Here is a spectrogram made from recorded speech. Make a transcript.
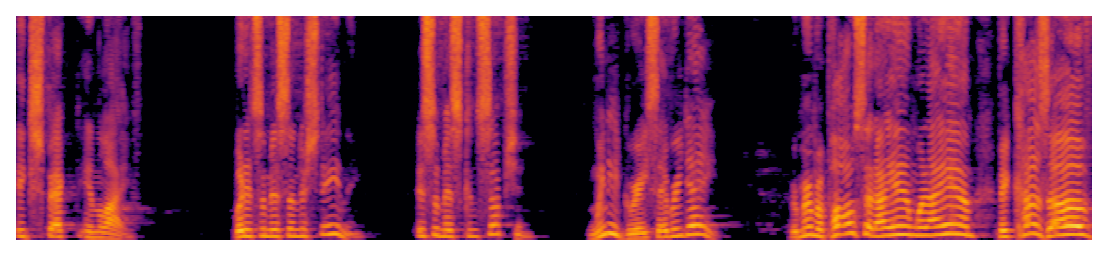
expect in life. But it's a misunderstanding. It's a misconception. We need grace every day. Remember, Paul said, I am what I am because of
